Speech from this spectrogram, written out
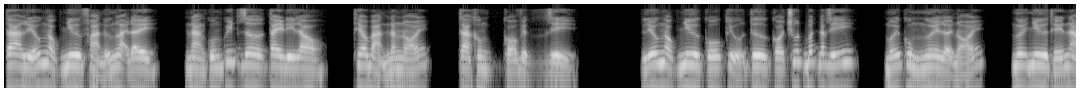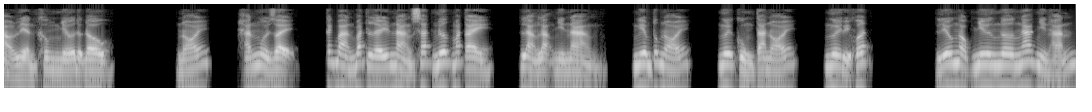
Ta Liễu Ngọc Như phản ứng lại đây, nàng cuống quýt giơ tay đi lau, theo bản năng nói, ta không có việc gì. Liễu Ngọc Như cố cửu tư có chút bất đắc dĩ, mới cùng ngươi lời nói, ngươi như thế nào liền không nhớ được đâu. Nói, hắn ngồi dậy, cách bàn bắt lấy nàng sắt nước mắt tay, lẳng lặng nhìn nàng, nghiêm túc nói, ngươi cùng ta nói, ngươi bị khuất. Liễu Ngọc Như ngơ ngác nhìn hắn,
